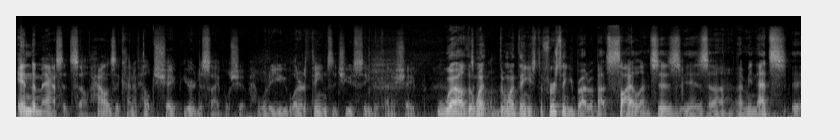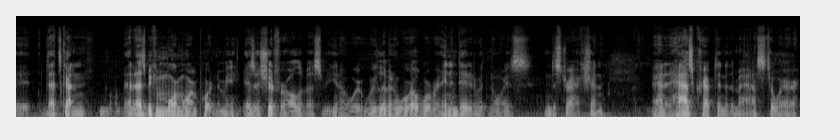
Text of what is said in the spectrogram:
in the Mass itself, how has it kind of helped shape your discipleship? What are you? What are themes that you see that kind of shape? Well, the one on? the one thing you, the first thing you brought up about silence is is uh, I mean that's that's gotten that has become more and more important to me as it should for all of us. You know, we're, we live in a world where we're inundated with noise and distraction, and it has crept into the mass to where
